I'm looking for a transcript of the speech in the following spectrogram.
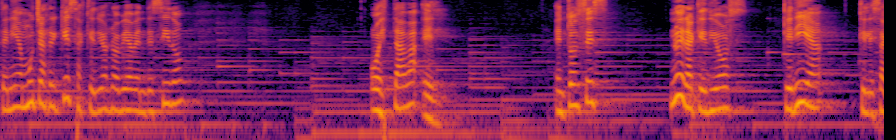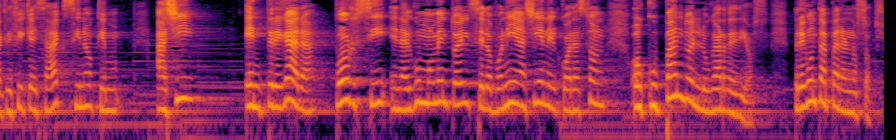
tenía muchas riquezas que Dios lo había bendecido, o estaba él. Entonces, no era que Dios quería que le sacrifique a Isaac, sino que allí entregara por si en algún momento él se lo ponía allí en el corazón, ocupando el lugar de Dios. Pregunta para nosotros.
